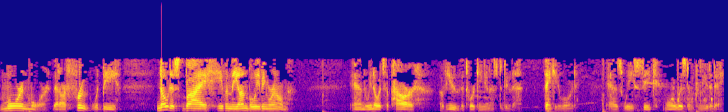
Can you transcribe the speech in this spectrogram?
more and more, that our fruit would be noticed by even the unbelieving realm. And we know it's the power of you that's working in us to do that. Thank you, Lord, as we seek more wisdom from you today.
